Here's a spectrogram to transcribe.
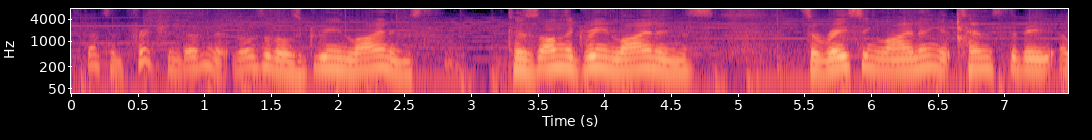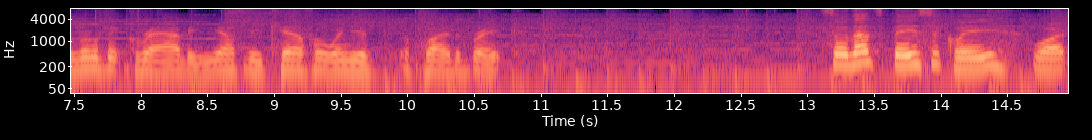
It's got some friction, doesn't it? Those are those green linings because on the green linings, it's a racing lining. It tends to be a little bit grabby. You have to be careful when you apply the brake. So that's basically what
